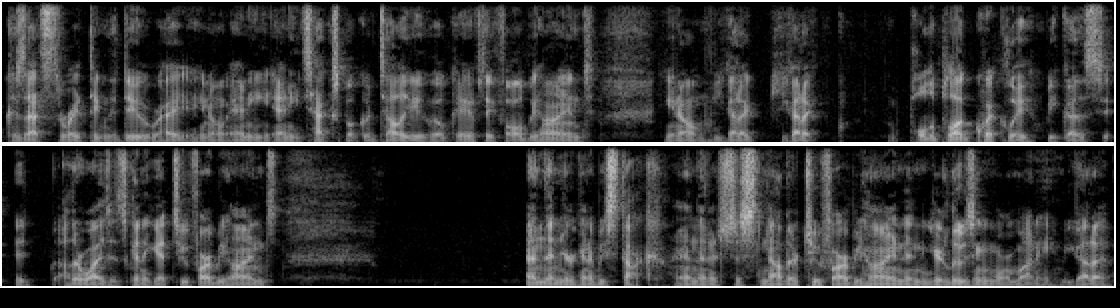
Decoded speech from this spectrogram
Because that's the right thing to do right? You know any any textbook would tell you okay if they fall behind you know you gotta you gotta pull the plug quickly because it otherwise it's going to get too far behind and then you're going to be stuck. And then it's just now they're too far behind and you're losing more money. You gotta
